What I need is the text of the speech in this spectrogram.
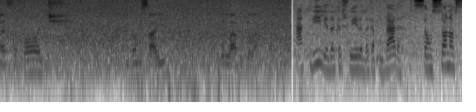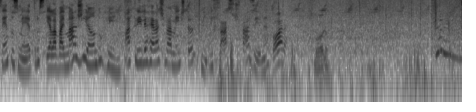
essa ponte, e vamos sair do lado de lá. A trilha da Cachoeira da Capivara são só 900 metros e ela vai margeando o rio. Uma trilha relativamente tranquila e fácil de fazer, né? Bora? Bora. Anda,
